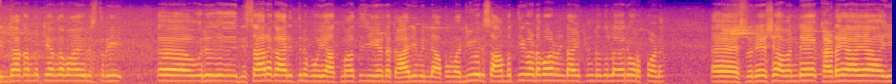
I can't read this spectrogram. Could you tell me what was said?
ജില്ലാ കമ്മിറ്റി അംഗമായ ഒരു സ്ത്രീ ഒരു നിസ്സാര കാര്യത്തിന് പോയി ആത്മഹത്യ ചെയ്യേണ്ട കാര്യമില്ല. അപ്പോൾ വലിയൊരു സാമ്പത്തിക ഇടപാടുണ്ടായിട്ടുണ്ട് എന്നുള്ള കാര്യം ഉറപ്പാണ്. സുരേഷ് അവന്റെ കടയായ ഈ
